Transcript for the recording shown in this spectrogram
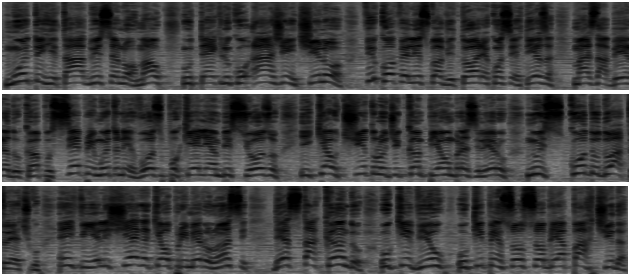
Muito irritado, isso é normal. O técnico argentino ficou feliz com a vitória, com certeza, mas na beira do campo sempre muito nervoso porque ele é ambicioso e quer o título de campeão brasileiro no escudo do Atlético. Enfim, ele chega aqui ao primeiro lance destacando o que viu, o que pensou sobre a partida.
